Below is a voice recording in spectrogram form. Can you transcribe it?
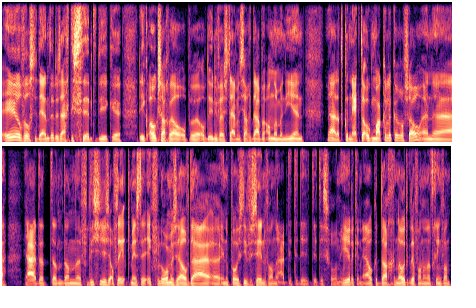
heel veel studenten. Dus eigenlijk die studenten die ik, eh, die ik ook zag wel op, eh, op de universiteit. Maar die zag ik daar op een andere manier. En ja, dat connecte ook makkelijker of zo. En ja, dat, dan, dan verlies je je, of tenminste, ik verloor mezelf daar in een positieve zin van, ja, dit, dit, dit is gewoon heerlijk. En elke dag genoot ik daarvan. En dat ging van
